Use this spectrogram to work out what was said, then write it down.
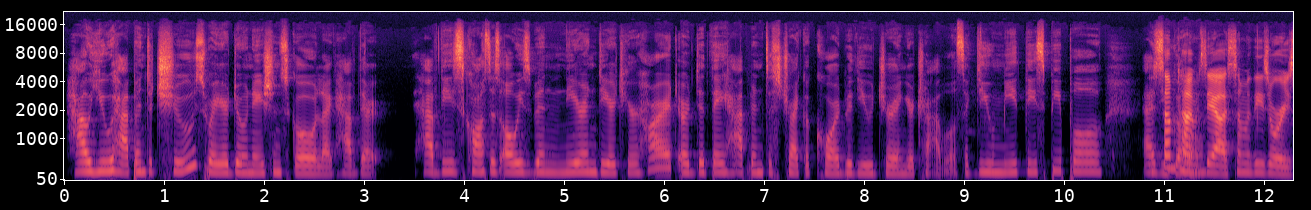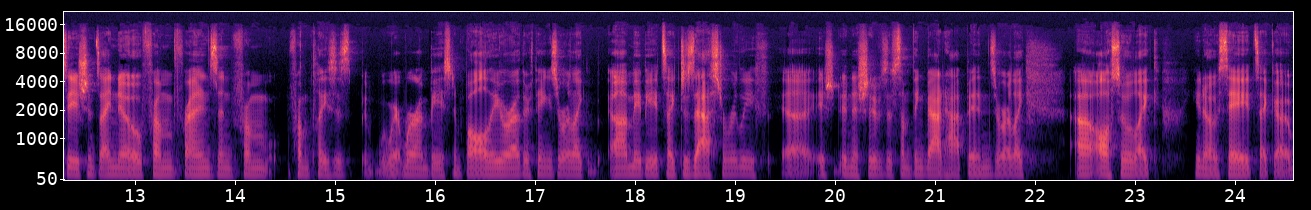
how you happen to choose where your donations go. Like, have there have these causes always been near and dear to your heart, or did they happen to strike a chord with you during your travels? Like, do you meet these people? As Sometimes, yeah. Some of these organizations I know from friends and from from places where, where I'm based in Bali or other things, or like uh, maybe it's like disaster relief uh, initiatives if something bad happens, or like uh, also like you know, say it's like a,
